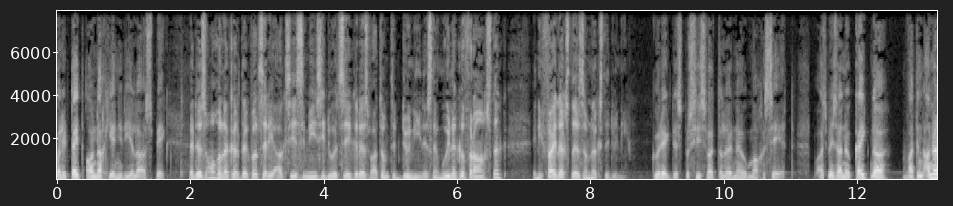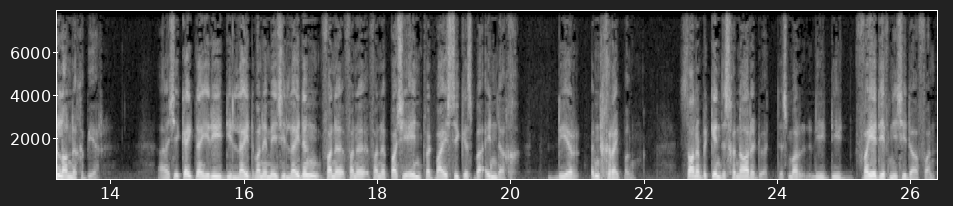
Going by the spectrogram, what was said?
kwaliteit aandag gee aan hierdie hele aspek. Dit is ongelukkig dikwels se reaksie is die mense doodseker is wat om te doen nie. Dis nou 'n moeilike vraagstuk en die veiligste is om niks te doen nie. Korrek, dis presies wat hulle nou maar gesê het. As mense nou kyk na wat in ander lande gebeur. As jy kyk na hierdie die lyd wanneer mense die lyding van 'n van 'n van 'n pasiënt wat baie siek is beëindig deur ingryping staan dit bekend as genade dood. Dis maar die die wye definisie daarvan.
